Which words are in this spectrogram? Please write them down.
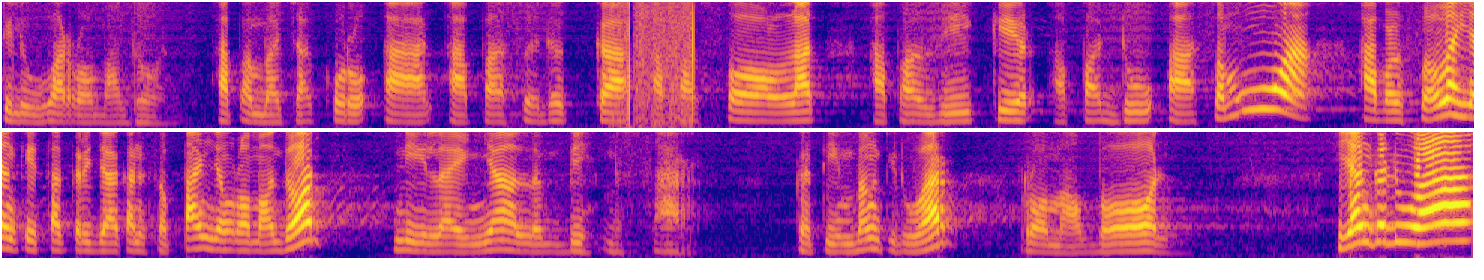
di luar Ramadan. Apa membaca Quran, apa sedekah, apa sholat, apa zikir, apa doa, semua amal soleh yang kita kerjakan sepanjang Ramadan nilainya lebih besar ketimbang di luar Ramadan. Yang kedua,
